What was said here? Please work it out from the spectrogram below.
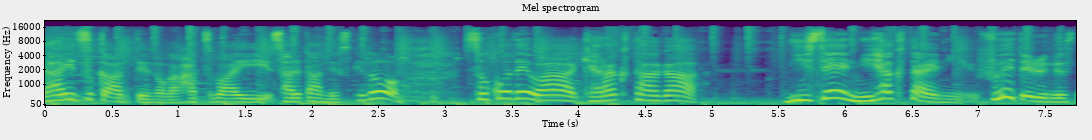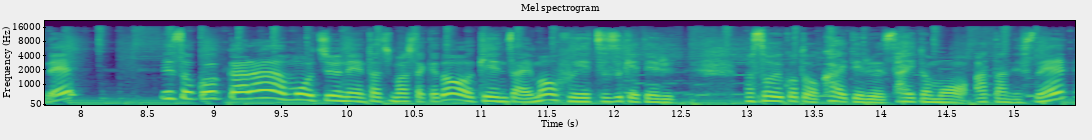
大図鑑っていうのが発売されたんですけどそこではキャラクターが2200体に増えてるんですね。でそこからもう10年経ちましたけど現在も増え続けてる、まあ、そういうことを書いてるサイトもあったんですね。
